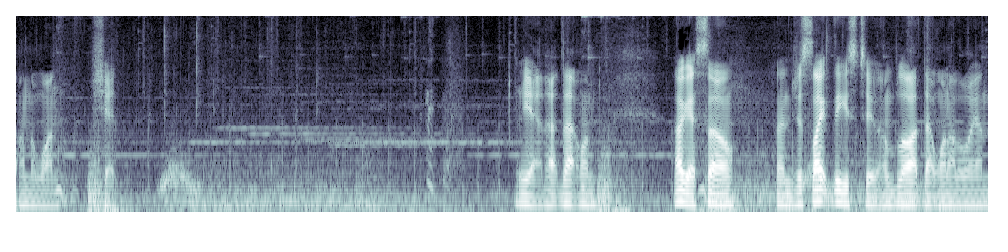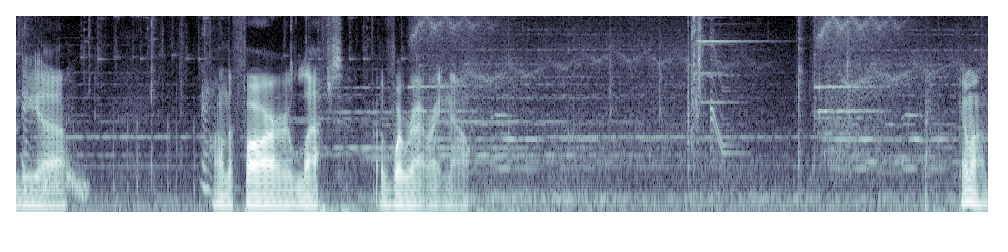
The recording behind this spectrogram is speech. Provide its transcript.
on the one. Shit. Yeah, that, that one. Okay, so then just light these two and blow out that one all the way on the, uh, on the far left of where we're at right now. Come on.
